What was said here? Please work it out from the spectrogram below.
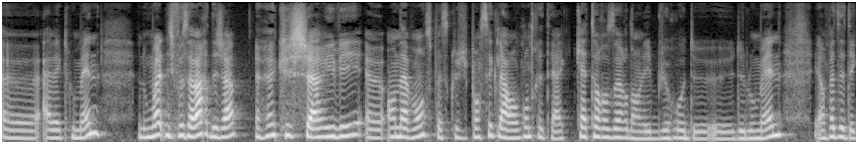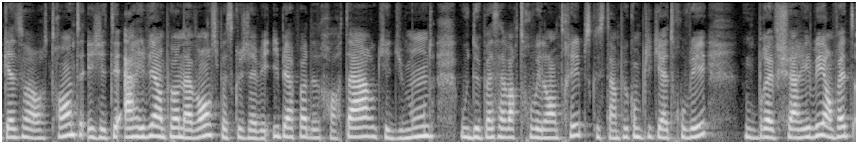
euh, avec Lumen. Donc, moi, il faut savoir déjà que je suis arrivée en avance parce que je pensais que la rencontre était à 14h dans les bureaux de, de Lumen. Et en fait, c'était 14h30 et j'étais arrivée un peu en avance parce que j'avais hyper peur d'être en retard ou qu'il y ait du monde ou de pas savoir trouver l'entrée parce que c'était un peu compliqué à trouver. Donc, bref, je suis arrivée en fait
